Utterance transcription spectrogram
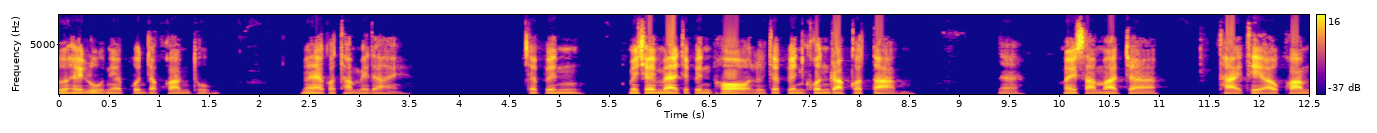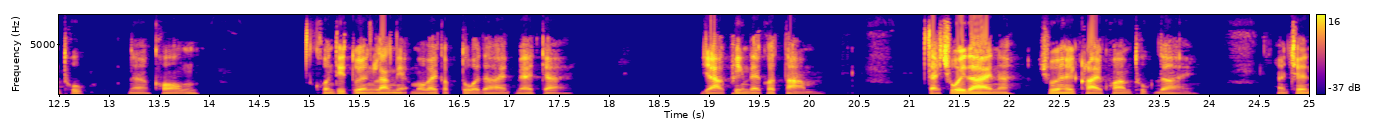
พื่อให้ลูกเนี่ยพ้นจากความทุกข์แม่ก็ทำไม่ได้ จะเป็นไม่ใช่แม่จะเป็นพ่อหรือจะเป็นคนรักก็ตามนะไม่สามารถจะถ่ายเทเอาความทุกข์นะของคนที่ตัวเองรักเนี่ยมาไว้กับตัวได้ แม้จะอยากเพียงใดก็ตาม แต่ช่วยได้นะช่วยให้คลายความทุกข์ได้ เช่น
